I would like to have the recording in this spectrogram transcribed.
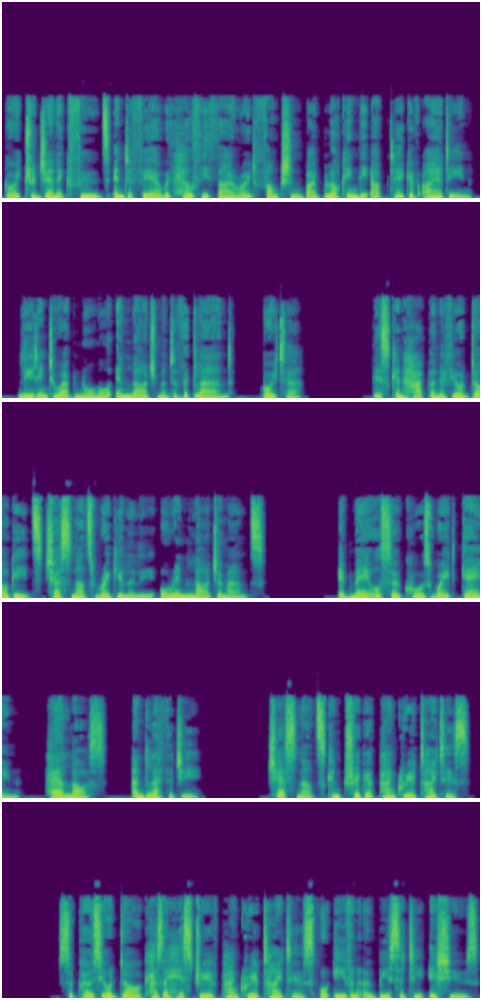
Goitrogenic foods interfere with healthy thyroid function by blocking the uptake of iodine, leading to abnormal enlargement of the gland, goiter. This can happen if your dog eats chestnuts regularly or in large amounts. It may also cause weight gain, hair loss, and lethargy. Chestnuts can trigger pancreatitis. Suppose your dog has a history of pancreatitis or even obesity issues.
